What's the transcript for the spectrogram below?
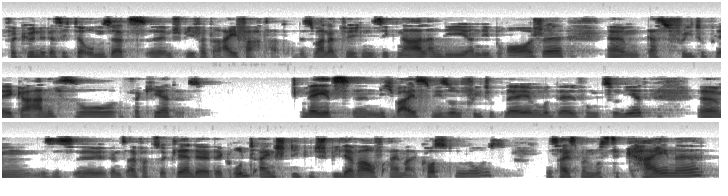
verkündet, dass sich der Umsatz äh, im Spiel verdreifacht hat. Und das war natürlich ein Signal an die, an die Branche, ähm, dass Free-to-Play gar nicht so verkehrt ist. Wer jetzt äh, nicht weiß, wie so ein Free-to-Play-Modell funktioniert, ähm, es ist äh, ganz einfach zu erklären. Der, der Grundeinstieg ins Spiel, der war auf einmal kostenlos. Das heißt, man musste keine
